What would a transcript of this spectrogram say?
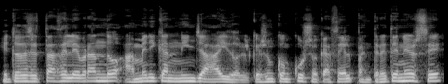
Y entonces está celebrando American Ninja Idol, que es un concurso que hace él para entretenerse,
